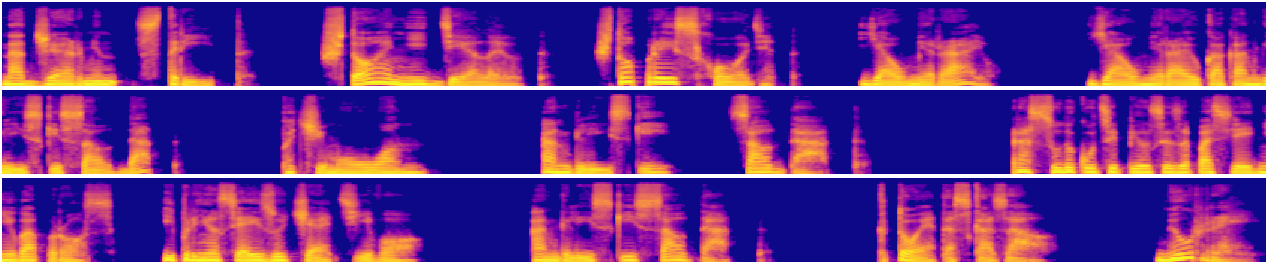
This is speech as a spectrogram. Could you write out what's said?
на Джермин-стрит. Что они делают? Что происходит? Я умираю? Я умираю как английский солдат? Почему он английский солдат? Рассудок уцепился за последний вопрос и принялся изучать его. Английский солдат. Кто это сказал? Мюррей.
